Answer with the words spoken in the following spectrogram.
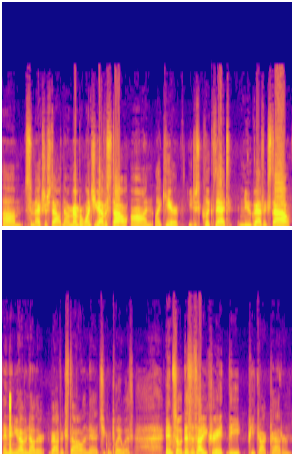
um, some extra styles. Now remember, once you have a style on, like here, you just click that new graphic style, and then you have another graphic style in there that you can play with. And so this is how you create the peacock pattern.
